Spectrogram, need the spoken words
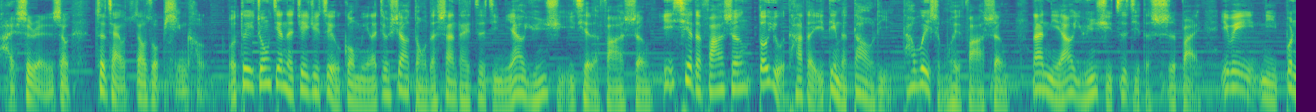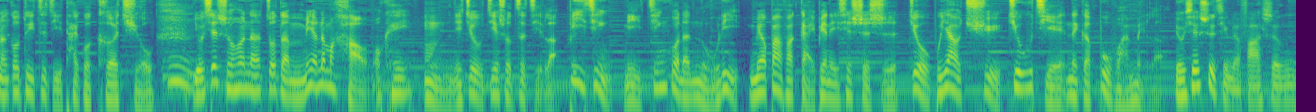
还是人生，这才叫做平衡。我对中间的这句最有共鸣了，就是要懂得善待自己，你要允许一切的发生，一切的发生都有它的一定的道理，它为什么会发生？那你要允许自己的失败，因为你不能够对自己太过苛。苛求，嗯，有些时候呢，做的没有那么好，OK，嗯，你就接受自己了。毕竟你经过的努力没有办法改变的一些事实，就不要去纠结那个不完美了。有些事情的发生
